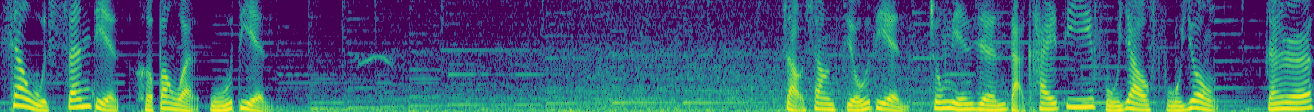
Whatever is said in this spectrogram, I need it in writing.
下午三点和傍晚五点。早上九点，中年人打开第一服药服用，然而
